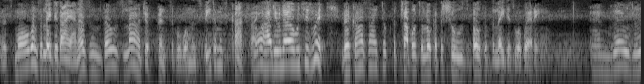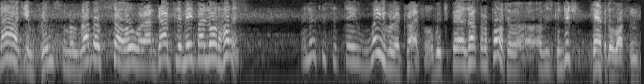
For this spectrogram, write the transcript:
The small ones are Lady Diana's, and those larger principal woman's feet are Miss Cartwright's. Oh, how do you know which is which? Because I took the trouble to look at the shoes both of the ladies were wearing. And those large imprints from a rubber sole were undoubtedly made by Lord Hollis. I notice that they waver a trifle, which bears out the report of, of his condition. Capital, Watson.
